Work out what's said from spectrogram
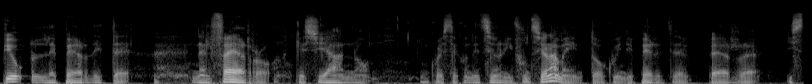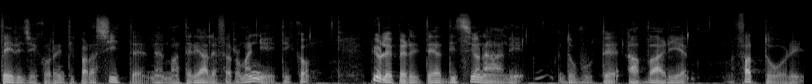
più le perdite nel ferro che si hanno in queste condizioni di funzionamento, quindi perdite per isterici e correnti parassite nel materiale ferromagnetico, più le perdite addizionali dovute a vari fattori,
